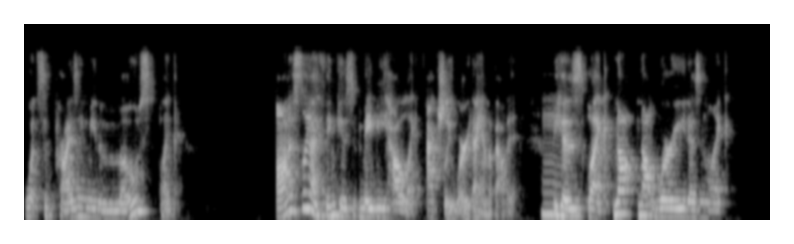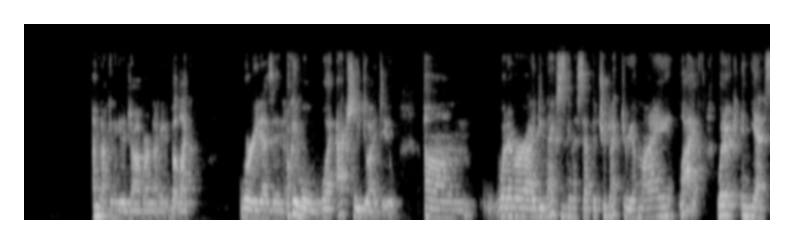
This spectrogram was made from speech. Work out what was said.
what's surprising me the most, like, honestly, I think is maybe how like actually worried I am about it. Mm. Because like not not worried as in like I'm not gonna get a job or I'm not gonna but like worried as in, okay, well, what actually do I do? Um, whatever I do next is going to set the trajectory of my life. Whatever, and yes,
